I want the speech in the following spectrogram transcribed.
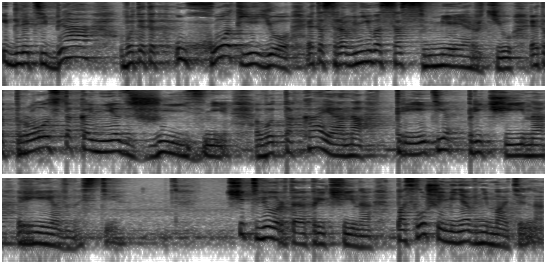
и для тебя вот этот уход ее, это сравнимо со смертью, это просто конец жизни. Вот такая она третья причина ревности. Четвертая причина. Послушай меня внимательно.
